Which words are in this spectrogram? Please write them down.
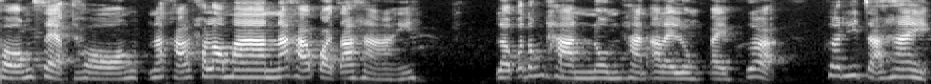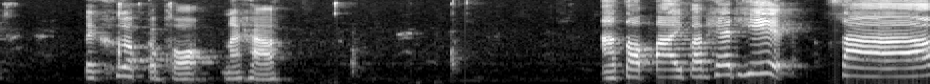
ท้องแสบท้องนะคะทรมานนะคะ กว่าจะหาย เราก็ต้องทานนมทานอะไรลงไปเพื่อเพื่อที่จะให้ไปเคลือบกระเพาะนะคะอะต่อไปประเภทที่สาม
